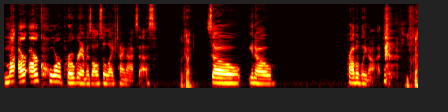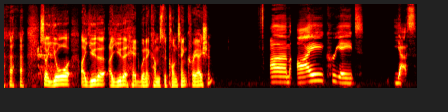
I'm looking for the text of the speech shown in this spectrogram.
My, our, our core program is also lifetime access. Okay. So, you know, probably not. so you're, are you the, are you the head when it comes to content creation? Um, I create, yes.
